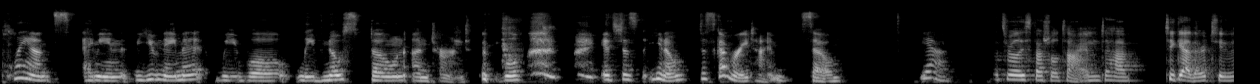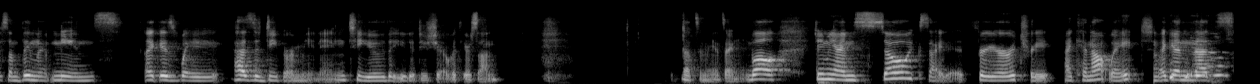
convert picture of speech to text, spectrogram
plants, I mean, you name it, we will leave no stone unturned. we'll, it's just, you know, discovery time. So, yeah. It's really special time to have together too, something that means like is way has a deeper meaning to you that you get to share with your son. That's amazing. Well, Jamie, I'm so excited for your retreat. I cannot wait. Again, that's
